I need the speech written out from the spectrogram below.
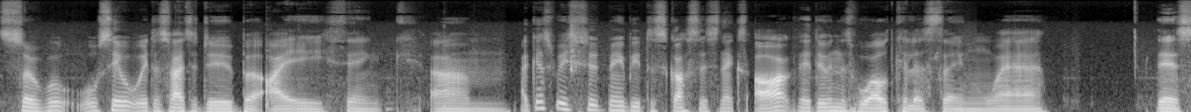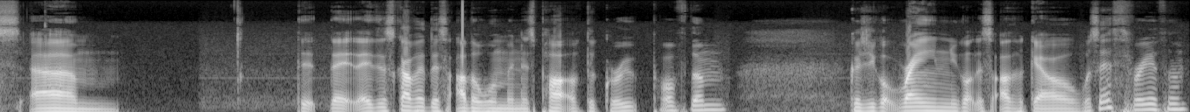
so we'll we'll see what we decide to do, but I think um, I guess we should maybe discuss this next arc. They're doing this World Killers thing where this um, th- they they discovered this other woman is part of the group of them. Because you got Reign, you got this other girl. Was there three of them?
